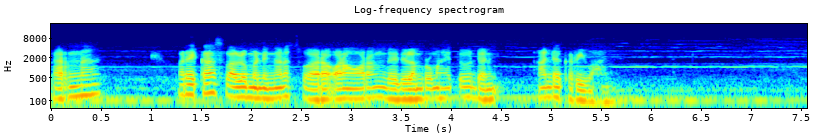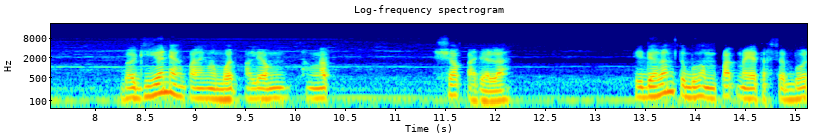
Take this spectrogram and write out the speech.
Karena mereka selalu mendengar suara orang-orang dari dalam rumah itu dan ada keriuhan. Bagian yang paling membuat Alyong sangat shock adalah di dalam tubuh empat mayat tersebut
